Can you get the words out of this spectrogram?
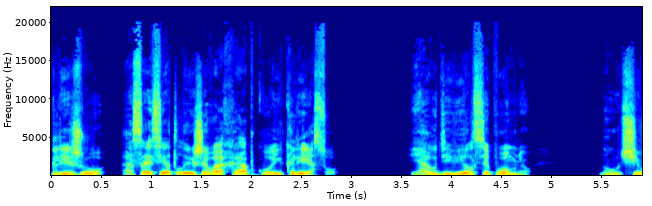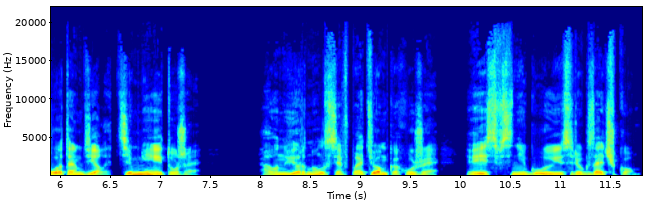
Гляжу, а сосед лыжи в охапку и к лесу. Я удивился, помню. Ну, чего там делать, темнеет уже. А он вернулся в потемках уже, весь в снегу и с рюкзачком.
